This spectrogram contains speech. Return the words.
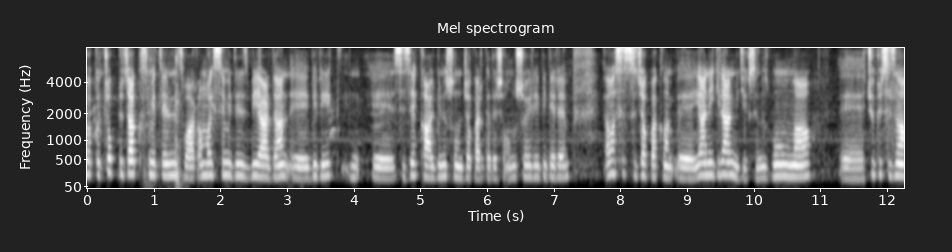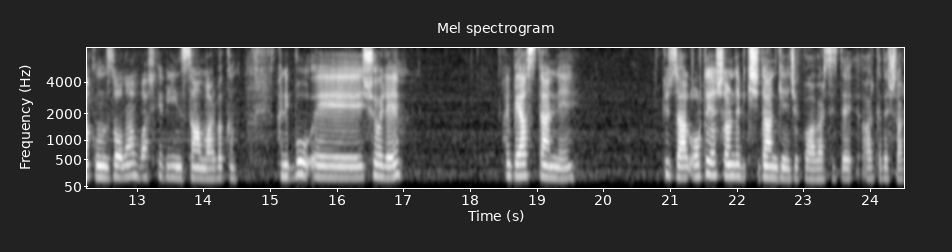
Bakın çok güzel kısmetleriniz var ama istemediğiniz bir yerden e, biri e, size kalbini sunacak arkadaşlar onu söyleyebilirim. Ama siz sıcak bakla e, yani ilgilenmeyeceksiniz bununla. E, çünkü sizin aklınızda olan başka bir insan var bakın. Hani bu e, şöyle Hani beyaz tenli, güzel, orta yaşlarında bir kişiden gelecek bu haber sizde arkadaşlar.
